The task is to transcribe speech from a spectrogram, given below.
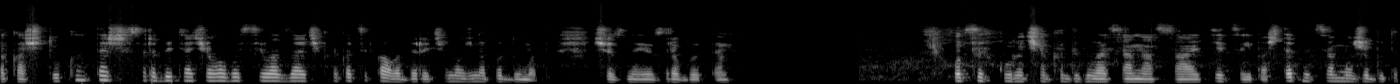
Така штука теж серед дитячого висіла зайчик. Така цікава, до речі, можна подумати, що з нею зробити. Оцих курочок дивилася на сайті, це і паштетниця може бути,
